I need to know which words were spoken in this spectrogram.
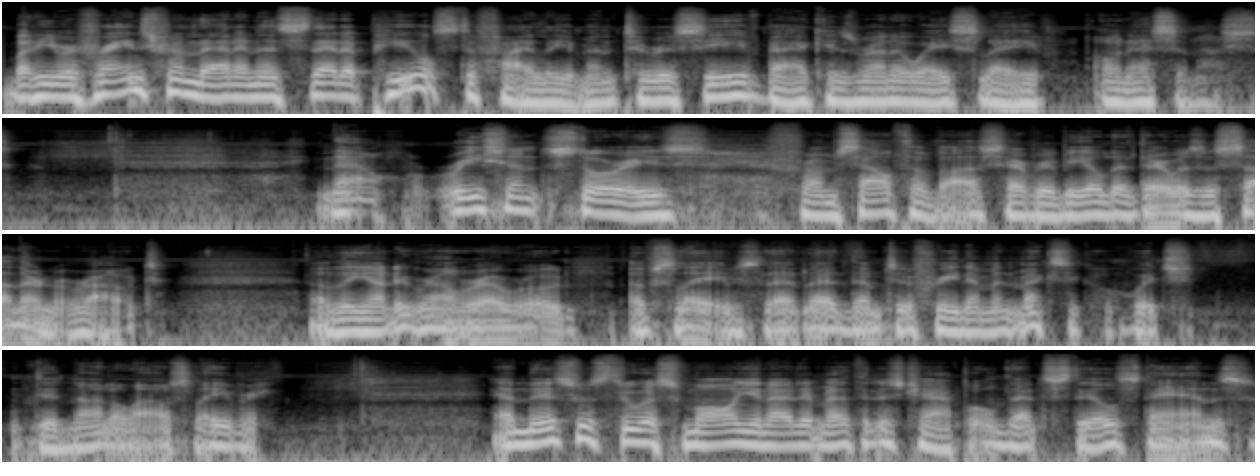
But he refrains from that and instead appeals to Philemon to receive back his runaway slave, Onesimus. Now, recent stories from south of us have revealed that there was a southern route of the Underground Railroad of slaves that led them to freedom in Mexico, which did not allow slavery. And this was through a small United Methodist chapel that still stands,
